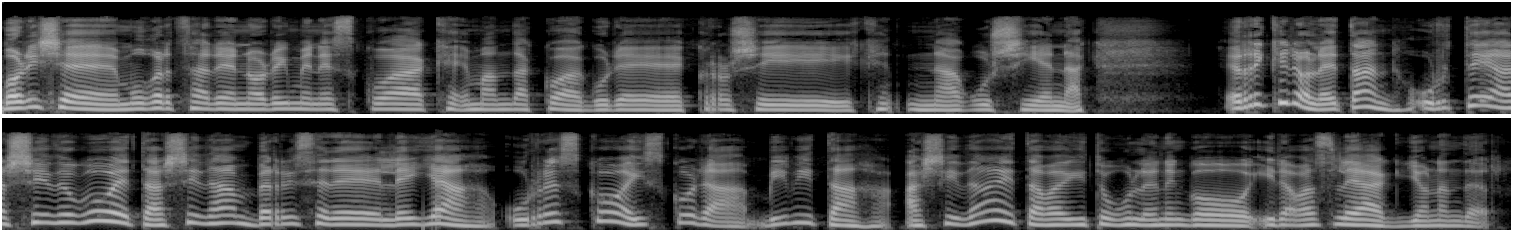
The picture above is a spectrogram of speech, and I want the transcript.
Borixe, mugertzaren oroimenezkoak emandakoa gure krosik nagusienak. Errikiroletan, urte hasi dugu eta hasi da berriz ere leia urrezko aizkora bibita hasi da eta baditugu lehenengo irabazleak Jonander.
